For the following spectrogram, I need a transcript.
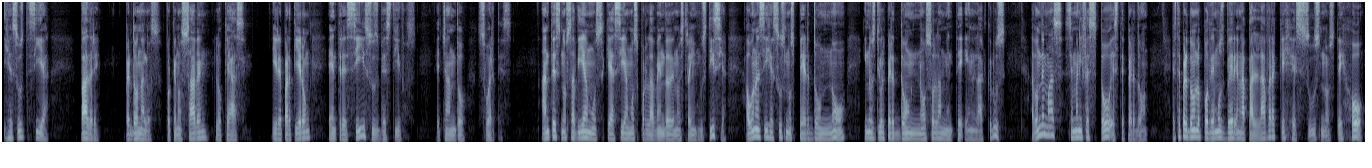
Y Jesús decía, Padre, perdónalos, porque no saben lo que hacen. Y repartieron entre sí sus vestidos, echando suertes. Antes no sabíamos qué hacíamos por la venda de nuestra injusticia. Aún así Jesús nos perdonó y nos dio el perdón no solamente en la cruz. ¿A dónde más se manifestó este perdón? Este perdón lo podemos ver en la palabra que Jesús nos dejó,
